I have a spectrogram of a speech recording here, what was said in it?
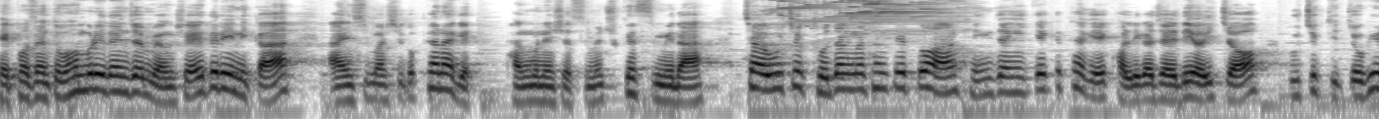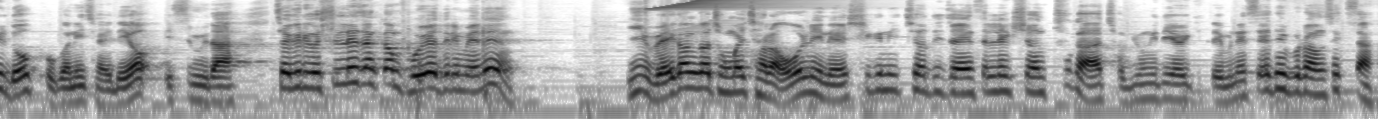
시100% 환불이 된 점 명시해 드리니까 안심하시고 편하게 방문해 주셨으면 좋겠습니다. 자, 우측 도장면 상태 또한 굉장히 깨끗하게 관리가 잘 되어 있죠. 우측 뒤쪽 휠도 복원이 잘 되어 있습니다. 자, 그리고 실내 잠깐 보여드리면은 이 외관과 정말 잘 어울리는 시그니처 디자인 셀렉션 2가 적용이 되어 있기 때문에 세데 브라운 색상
